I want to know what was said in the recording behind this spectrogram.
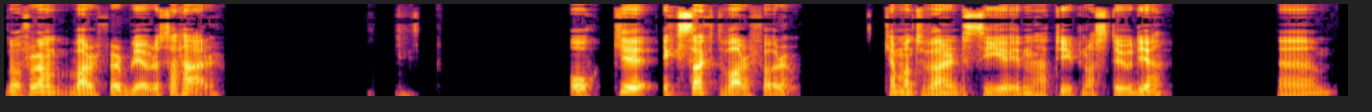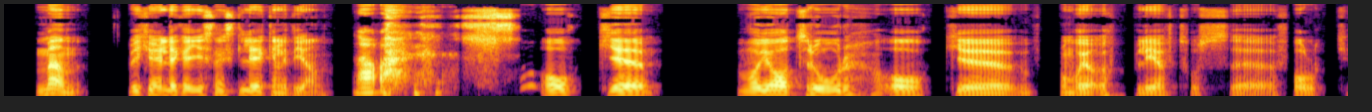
Då är frågan varför blev det så här? Och eh, exakt varför kan man tyvärr inte se i den här typen av studie. Eh, Men vi kan ju leka gissningsleken lite grann. Ja. Och eh, vad jag tror och eh, från vad jag upplevt hos eh, folk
